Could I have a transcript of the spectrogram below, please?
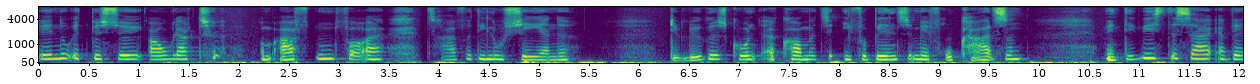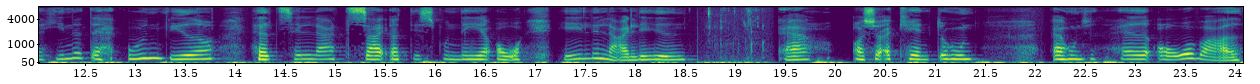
endnu et besøg aflagt om aftenen for at træffe de logerende. Det lykkedes kun at komme til i forbindelse med fru Carlsen, men det viste sig at være hende, der uden videre havde tilladt sig at disponere over hele lejligheden. Ja, og så erkendte hun, at hun havde overvejet,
